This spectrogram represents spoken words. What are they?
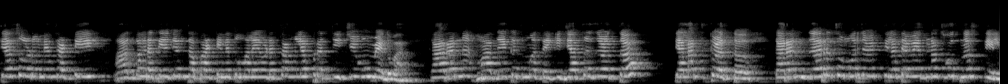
त्या सोडवण्यासाठी आज भारतीय जनता पार्टीने तुम्हाला एवढ्या चांगल्या प्रतीचे उमेदवार. कारण माझं एकच मत आहे की ज्याचं जळतं त्यालाच कळतं. कारण जर समोरच्या व्यक्तीला त्या वेदनाच होत नसतील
